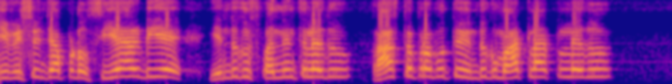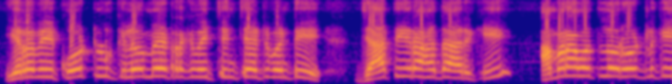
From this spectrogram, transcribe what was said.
ఈ విషయం చెప్పడం సిఆర్డిఏ ఎందుకు స్పందించలేదు? రాష్ట్ర ప్రభుత్వం ఎందుకు మాట్లాడలేదు ఇరవై కోట్లు కిలోమీటర్కి వెచ్చించేటువంటి జాతీయ రహదారికి అమరావతిలో రోడ్లకి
